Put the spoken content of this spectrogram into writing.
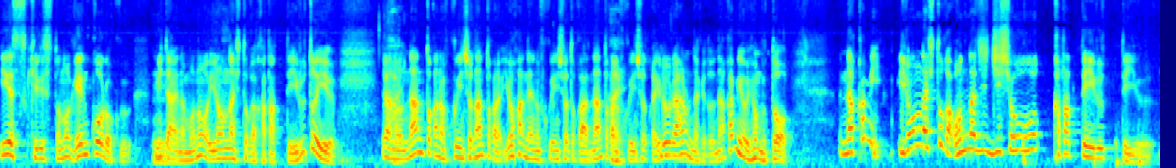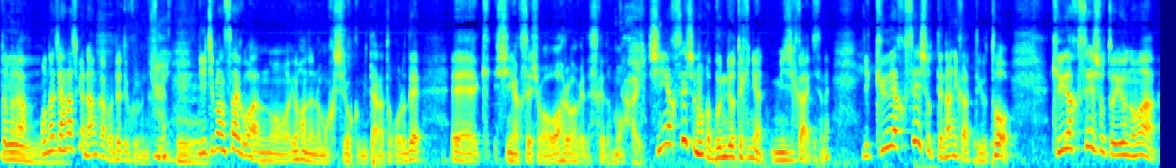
イエス・キリストの原稿録みたいなものをいろんな人が語っているという。であのはい。なんとかの福音書、なんとかのヨハネの福音書とか、なんとかの福音書とか、いろいろあるんだけど、中身を読むと、中身、いろんな人が同じ事象を語っているっていう、だからうん。同じ話が何回も出てくるんですね。うん。で一番最後はあのヨハネの黙示録みたいなところで、えー新約聖書が終わるわけですけども、はい。新約聖書の方が分量的には短いですよね。で旧約聖書って何かっていうと、旧約聖書というのは、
